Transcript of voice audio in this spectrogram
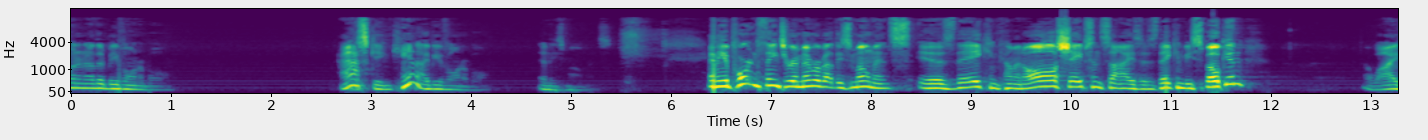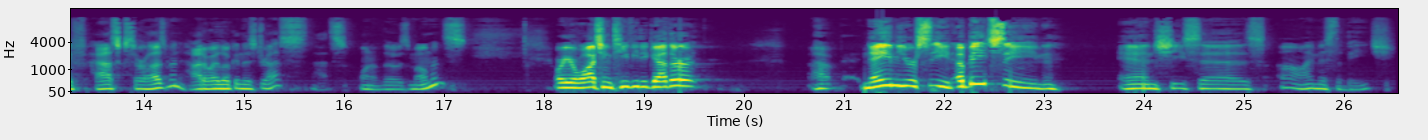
one another to be vulnerable, asking, Can I be vulnerable in these moments? And the important thing to remember about these moments is they can come in all shapes and sizes. They can be spoken. A wife asks her husband, How do I look in this dress? That's one of those moments. Or you're watching TV together. Uh, name your scene, a beach scene. And she says, Oh, I miss the beach.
